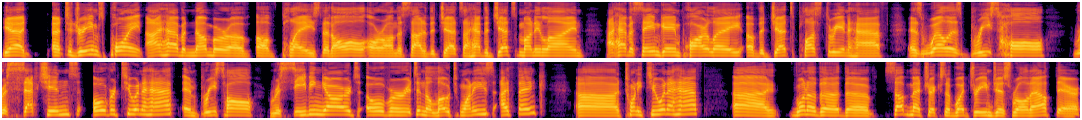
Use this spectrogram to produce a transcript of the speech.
Yeah, uh, to Dream's point, I have a number of of plays that all are on the side of the Jets. I have the Jets money line. I have a same game parlay of the Jets plus three and a half, as well as Breece Hall receptions over two and a half, and Breece Hall receiving yards over. It's in the low twenties, I think, uh, 22 and a half. Uh, one of the the sub metrics of what Dream just rolled out there.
